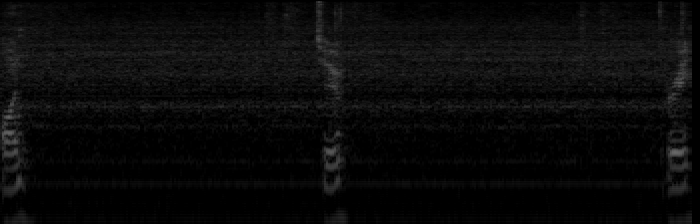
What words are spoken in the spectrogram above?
One, two, three,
